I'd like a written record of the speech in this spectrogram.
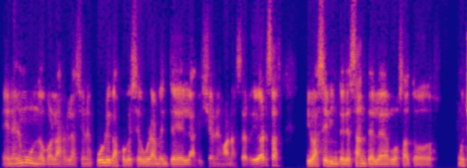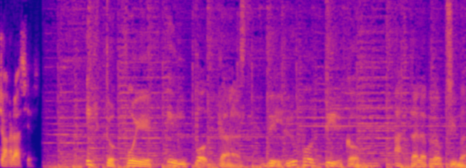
en el mundo con las relaciones públicas, porque seguramente las visiones van a ser diversas y va a ser interesante leerlos a todos. Muchas gracias. Esto fue el podcast del Grupo DIRCOM. Hasta la próxima.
